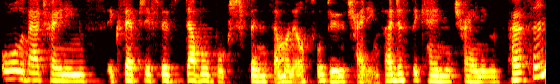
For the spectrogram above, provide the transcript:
all of our trainings, except if there's double booked, then someone else will do the trainings. I just became the training person.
